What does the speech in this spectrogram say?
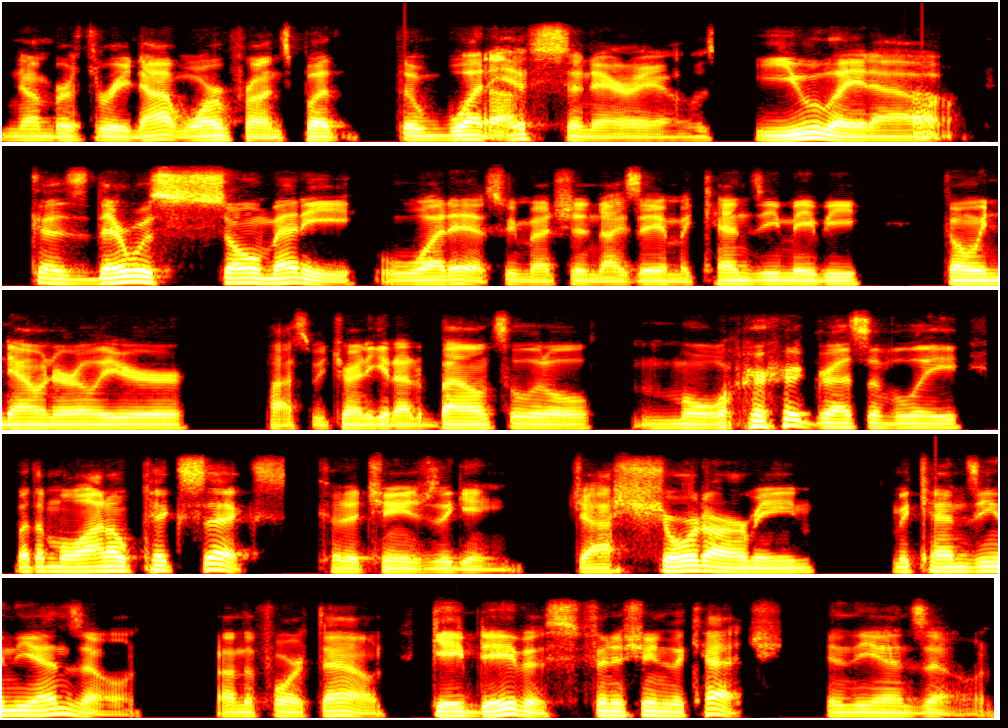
number three, not warm fronts, but the what Oh. if scenarios you laid out. Oh. because there was so many what ifs. We mentioned Isaiah McKenzie maybe going down earlier, possibly trying to get out of bounds a little more aggressively. But the Milano pick six could have changed the game. Josh short arming McKenzie in the end zone on the fourth down. Gabe Davis finishing the catch in the end zone.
